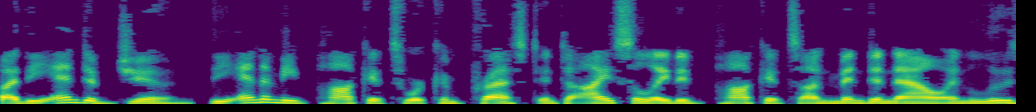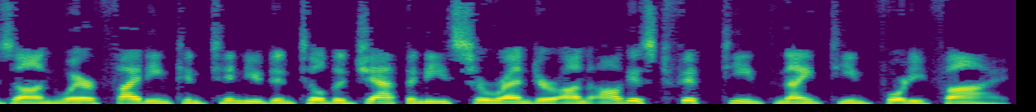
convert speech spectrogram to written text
By the end of June, the enemy pockets were compressed into isolated pockets on Mindanao and Luzon where fighting continued until the Japanese surrender on August 15, 1945.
